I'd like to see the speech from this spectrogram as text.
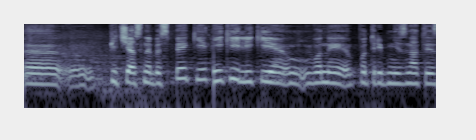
е, під час небезпеки, які ліки вони потрібні знати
